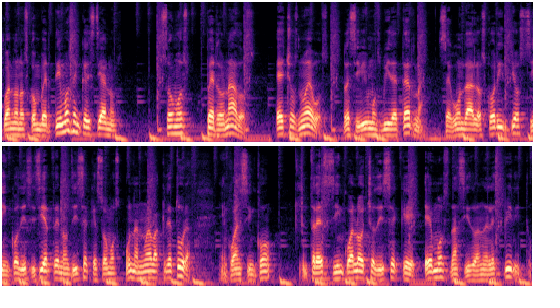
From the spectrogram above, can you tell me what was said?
Cuando nos convertimos en cristianos, somos perdonados, hechos nuevos, recibimos vida eterna Segunda a los Corintios 5:17 nos dice que somos una nueva criatura. En Juan 5, 3, 5 al 8 dice que hemos nacido en el Espíritu.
